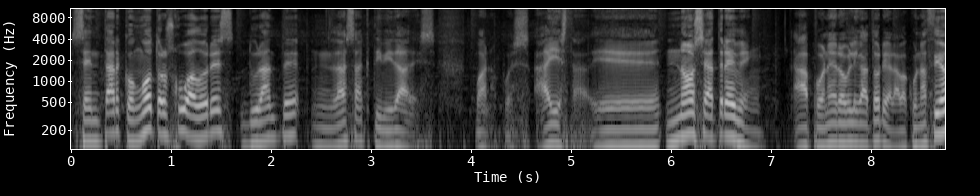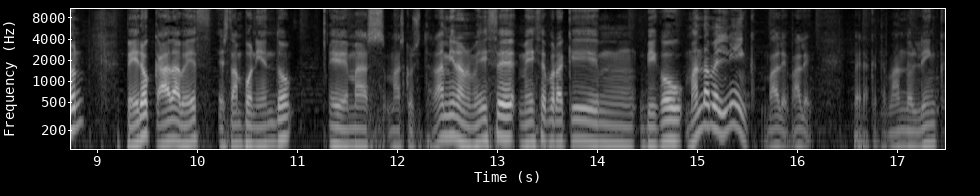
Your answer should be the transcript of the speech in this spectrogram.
sentar con otros jugadores durante las actividades. Bueno, pues ahí está. Eh, no se atreven a poner obligatoria la vacunación, pero cada vez están poniendo eh, más, más cositas. Ah, mira, me dice, me dice por aquí mm, Bigo, mándame el link. Vale, vale. Espera, que te mando el link.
